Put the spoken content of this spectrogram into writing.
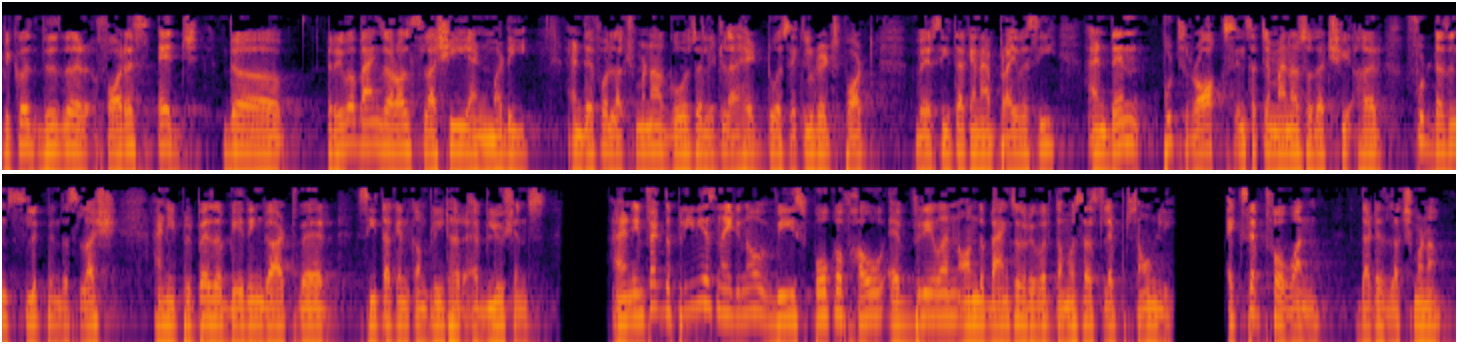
Because this is the forest edge, the river banks are all slushy and muddy and therefore Lakshmana goes a little ahead to a secluded spot where Sita can have privacy and then puts rocks in such a manner so that she, her foot doesn't slip in the slush and he prepares a bathing ghat where Sita can complete her ablutions. And in fact, the previous night, you know, we spoke of how everyone on the banks of river Tamasa slept soundly, except for one, that is Lakshmana.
